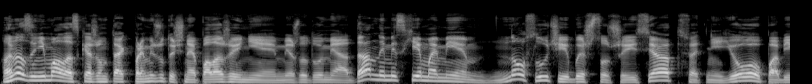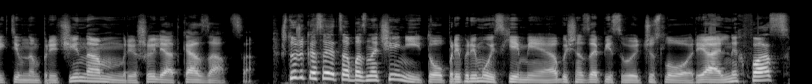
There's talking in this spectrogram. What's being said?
Она занимала, скажем так, промежуточное положение между двумя данными схемами, но в случае B660 от нее по объективным причинам решили отказаться. Что же касается обозначений, то при прямой схеме обычно записывают число реальных фаз.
